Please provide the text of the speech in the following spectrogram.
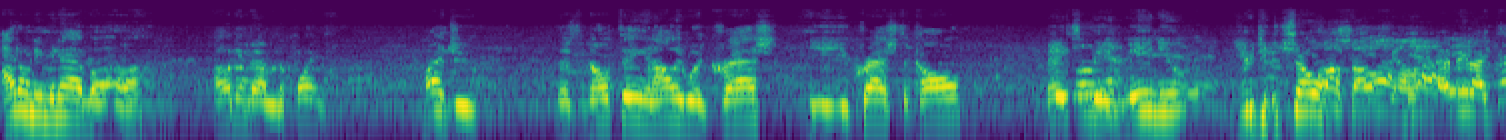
I don't even have a, uh, don't even have an appointment. Mind you, there's an old thing in Hollywood, crash. You, you crash the call. Basically, Oh, yeah. me and you, you just show up. Show up, yeah, I'd be like, yeah,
